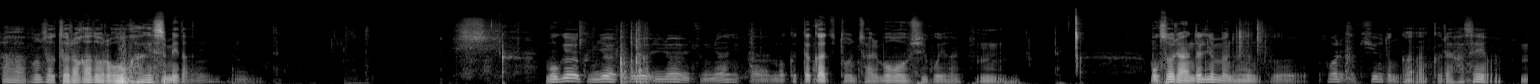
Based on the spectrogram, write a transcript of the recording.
자, 분석 들어가도록 하겠습니다. 목요일, 금요일, 토요일, 일요일 중요하니까 뭐 그때까지 돈 잘 모으시고요. 음. 목소리 안 들리면은 그 소리를 키우든가 그래 하세요. 음.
